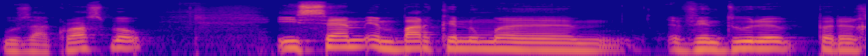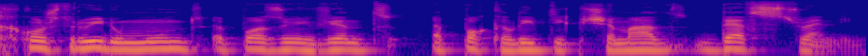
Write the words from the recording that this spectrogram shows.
usa a crossbow e Sam embarca numa aventura para reconstruir o mundo após um evento apocalíptico chamado Death Stranding.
